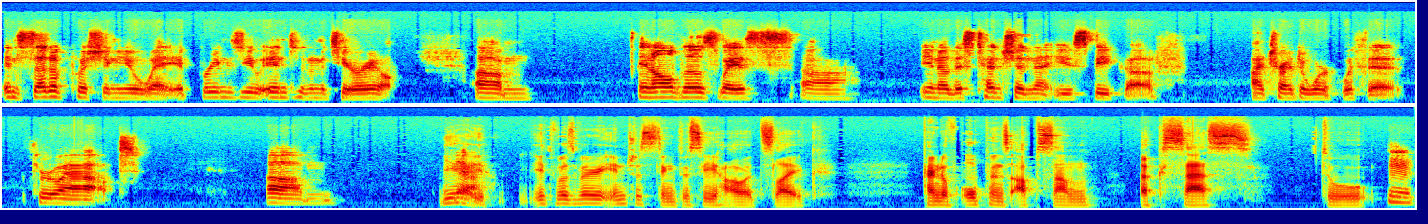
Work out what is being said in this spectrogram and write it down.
Instead of pushing you away it brings you into the material. Um, in all those ways uh, you know this tension that you speak of i tried to work with it throughout. Um, yeah, yeah. It, it was very interesting to see how it's like kind of opens up some access to mm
